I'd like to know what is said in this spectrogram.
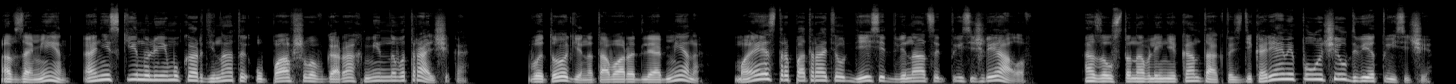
А взамен они скинули ему координаты упавшего в горах минного тральщика. В итоге на товары для обмена маэстро потратил 10-12 тысяч реалов, а за установление контакта с дикарями получил 2000.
